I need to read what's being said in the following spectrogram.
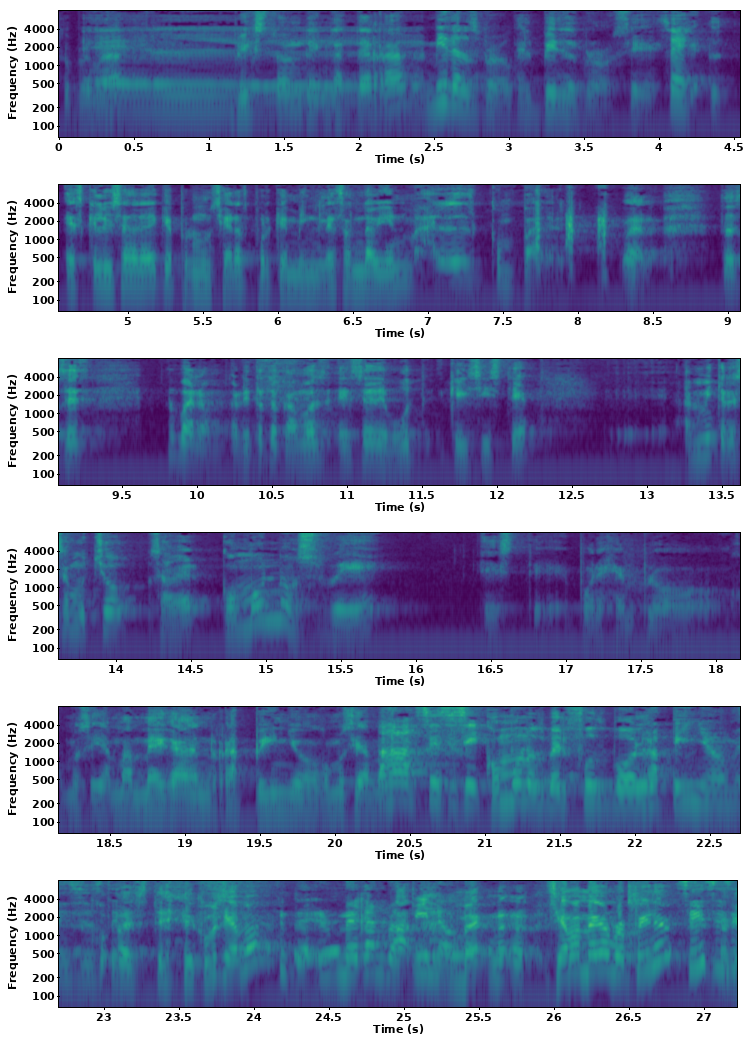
¿Tu primera? El... Brixton de Inglaterra. Middlesbrough. El Middlesbrough, sí. Sí. Es que Luis Andrade que pronunciaras porque mi inglés anda bien mal, compadre. bueno, entonces, bueno, ahorita tocamos ese debut que hiciste. Eh, a mí me interesa mucho saber cómo nos ve este, por ejemplo, ¿cómo se llama? Megan Rapiño, ¿cómo se llama? Ah, sí, sí, sí. ¿Cómo nos ve el fútbol? Rapiño, me dice usted. Este, ¿Cómo se llama? Megan Rapino. Ah, Me- no, ¿Se llama Megan Rapino? Sí, sí, sí.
